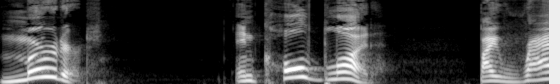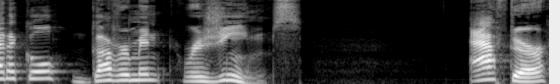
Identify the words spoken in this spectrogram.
murdered in cold blood by radical government regimes after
